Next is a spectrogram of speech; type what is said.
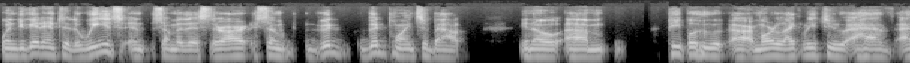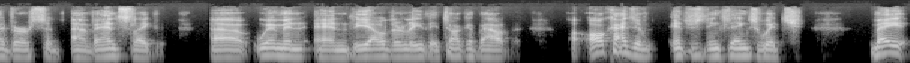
when you get into the weeds in some of this, there are some good good points about you know um, people who are more likely to have adverse events like uh, women and the elderly. They talk about all kinds of interesting things which may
